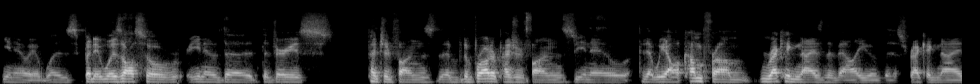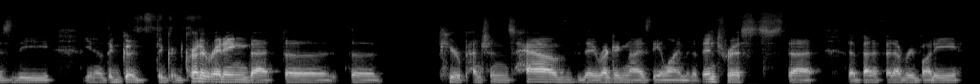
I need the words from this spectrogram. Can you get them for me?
you know, it was but it was also, you know, the the various pension funds, the, the broader pension funds, you know, that we all come from recognize the value of this, recognize the, you know, the good the good credit rating that the the peer pensions have they recognize the alignment of interests that that benefit everybody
